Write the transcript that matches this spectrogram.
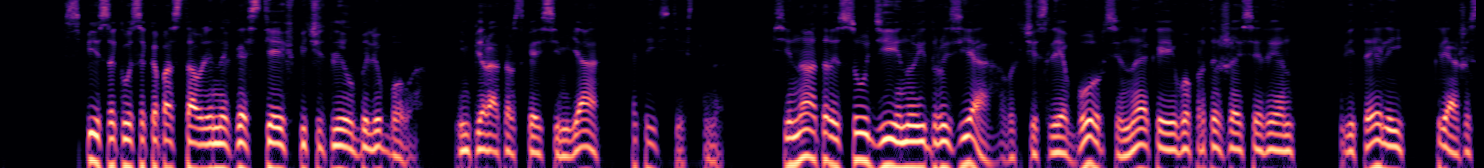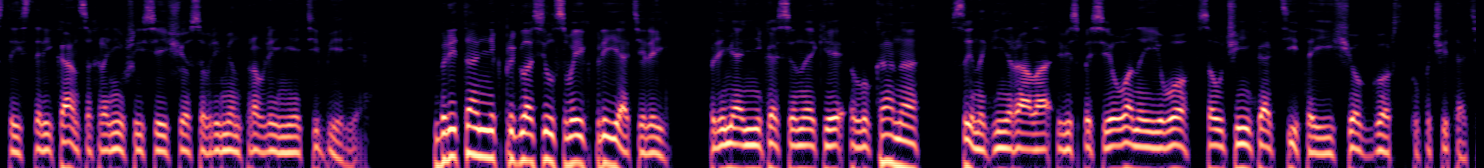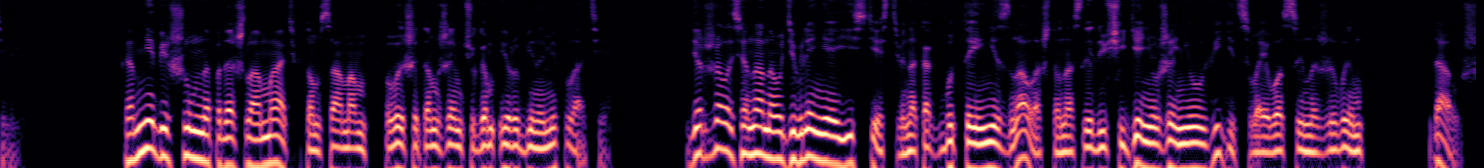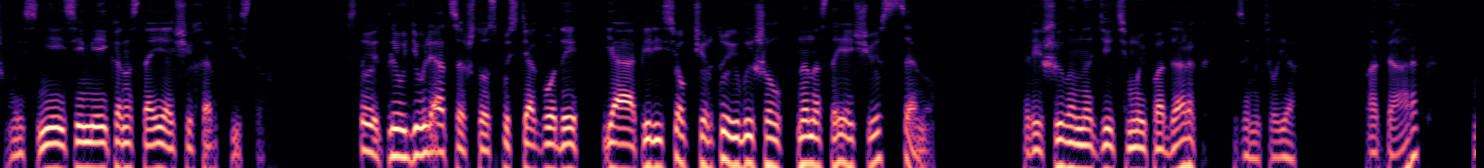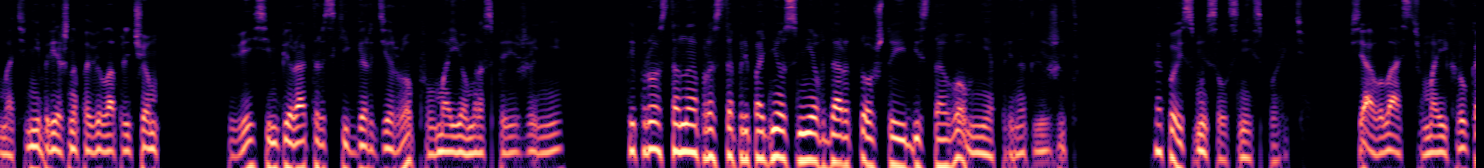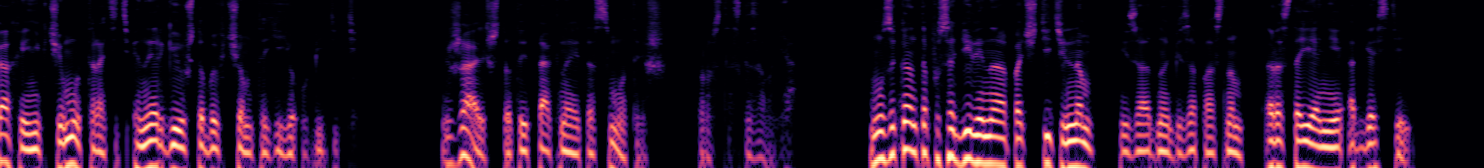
Список высокопоставленных гостей впечатлил бы любого. Императорская семья – это естественно. Сенаторы, судьи, ну и друзья, в их числе Бур, Синека и его протеже Сирен, Вителий, кряжистый старикан, сохранившийся еще со времен правления Тиберия. Британник пригласил своих приятелей, племянника Сенеки Лукана, сына генерала Веспасиона и его соученика Тита и еще горстку почитателей. Ко мне бесшумно подошла мать в том самом вышитом жемчугом и рубинами платье. Держалась она на удивление естественно, как будто и не знала, что на следующий день уже не увидит своего сына живым. Да уж, мы с ней семейка настоящих артистов. Стоит ли удивляться, что спустя годы я пересек черту и вышел на настоящую сцену? «Решила надеть мой подарок?» — заметил я. «Подарок?» — мать небрежно повела плечом. «Весь императорский гардероб в моем распоряжении. Ты просто-напросто преподнес мне в дар то, что и без того мне принадлежит. Какой смысл с ней спорить? Вся власть в моих руках, и ни к чему тратить энергию, чтобы в чем-то ее убедить. «Жаль, что ты так на это смотришь», — просто сказал я. Музыкантов усадили на почтительном и заодно безопасном расстоянии от гостей.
